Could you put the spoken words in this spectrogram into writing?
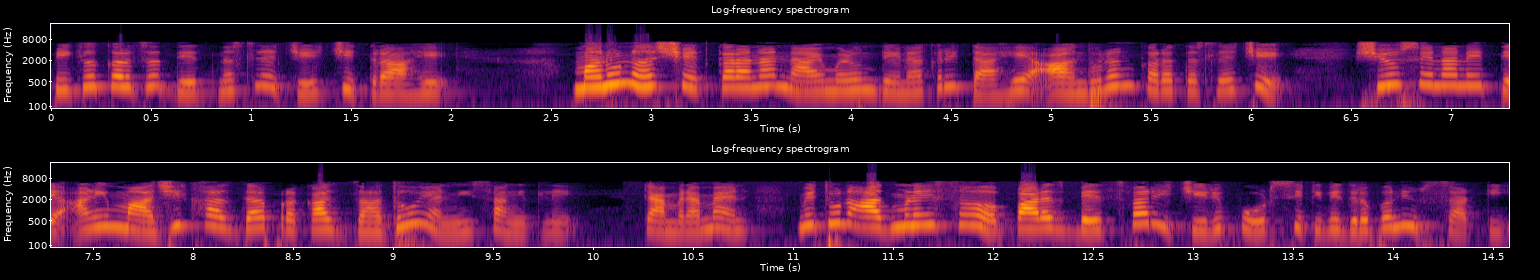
पीक कर्ज देत नसल्याचे चित्र आहे. म्हणूनच शेतकऱ्यांना न्याय मिळवून देण्याकरिता हे आंदोलन करत असल्याचे शिवसेना नेते आणि माजी खासदार प्रकाश जाधव यांनी सांगितले. कॅमेरामॅन मिथुन आदमणेसह पारस बेसवारीची रिपोर्ट सिटी विदर्भ न्यूजसाठी.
